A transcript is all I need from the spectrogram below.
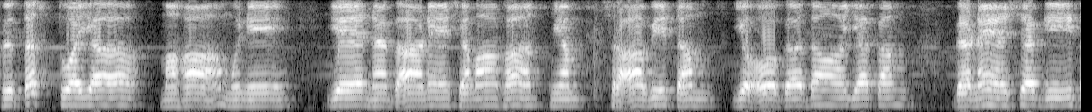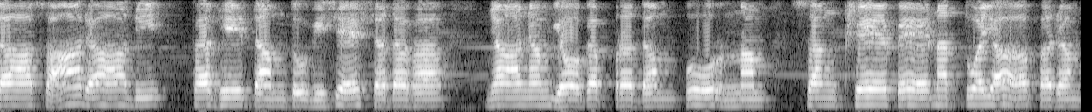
कृतस्त्वया महामुने। येन गणेशमाहात्म्यं श्रावितं योगदायकम् गणेशगीतासारादिकथितं तु विशेषतः ज्ञानं योगप्रदं पूर्णं सङ्क्षेपेण त्वया परं।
